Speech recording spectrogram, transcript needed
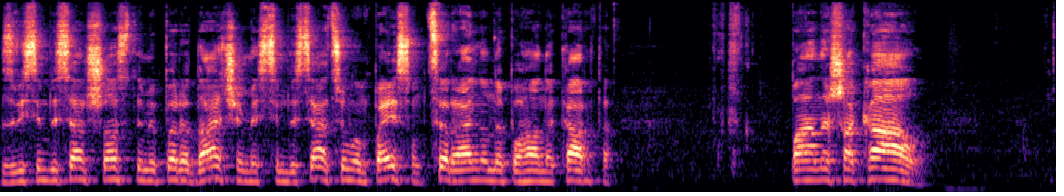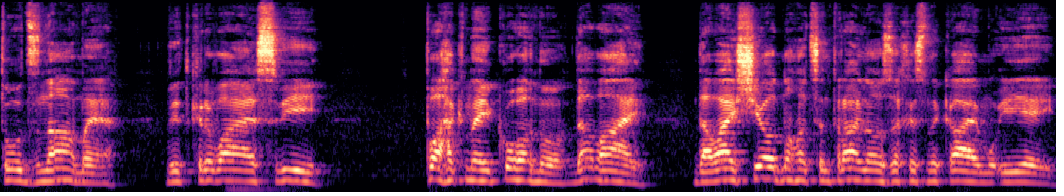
з 86 передачами, з 77 пейсом. Це реально непогана карта. Пане Шакал, тут з нами відкриває свій пак на ікону. Давай. Давай ще одного центрального захисника йому EA.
